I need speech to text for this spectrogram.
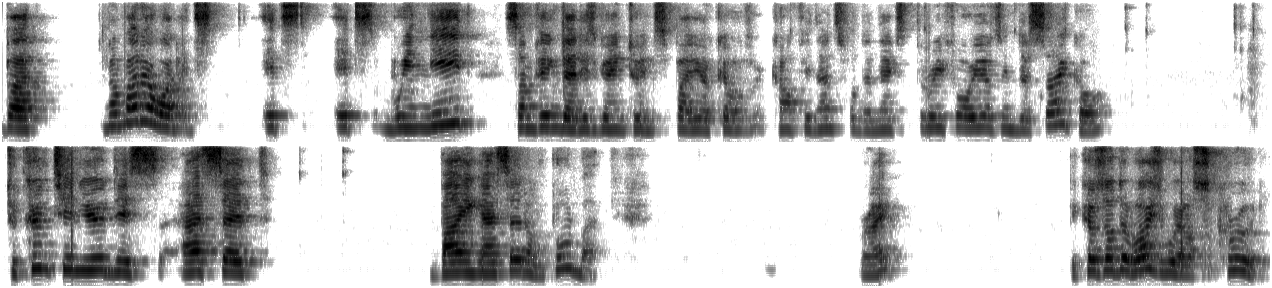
But no matter what, it's it's it's we need something that is going to inspire confidence for the next three four years in the cycle to continue this asset buying asset on pullback, right? Because otherwise we are screwed.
